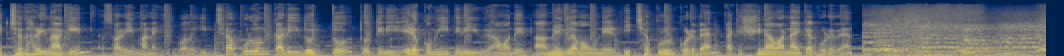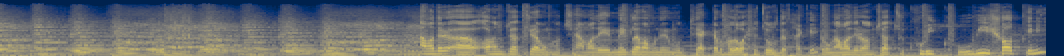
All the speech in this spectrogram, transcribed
ইচ্ছাধারী নাগিন সরি মানে কি বলে, ইচ্ছা পূরণকারী দৈত্য, তো তিনি এরকমই তিনি আমাদের মেঘলা মামুনের ইচ্ছা পূরণ করে দেন, তাকে সিনেমার নায়িকা করে দেন। আমাদের আহ, অনন্ত যাত্রী এবং হচ্ছে আমাদের মেঘলা মামুনের মধ্যে একটা ভালোবাসা চলতে থাকে এবং আমাদের অনন্ত যাত্রী খুবই খুবই সৎ তিনি।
